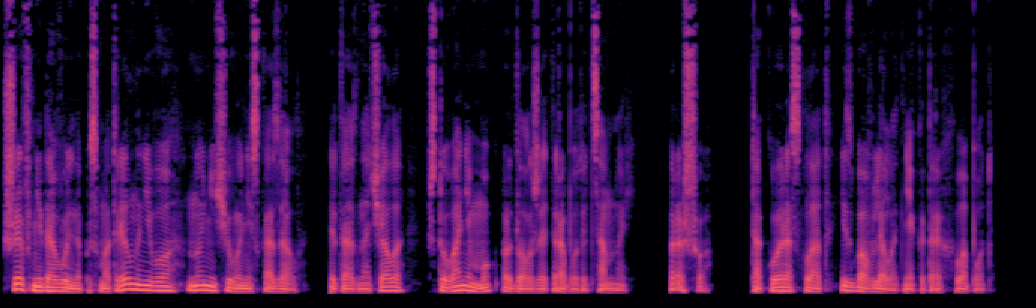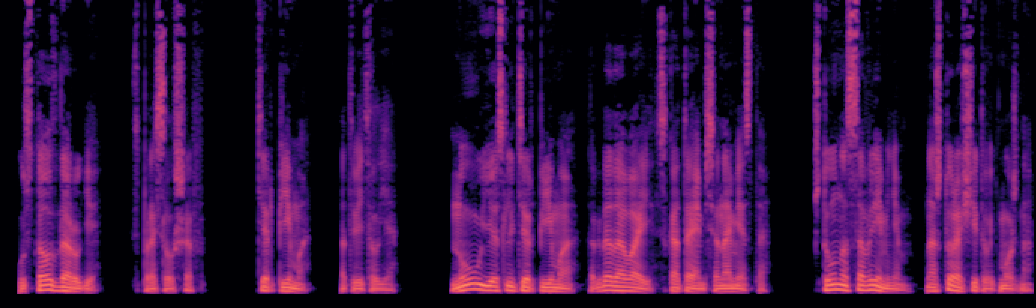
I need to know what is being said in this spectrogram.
Шеф недовольно посмотрел на него, но ничего не сказал. Это означало, что Ваня мог продолжать работать со мной. Хорошо. Такой расклад избавлял от некоторых хлопот. «Устал с дороги?» — спросил шеф. «Терпимо», — ответил я. «Ну, если терпимо, тогда давай скатаемся на место. Что у нас со временем? На что рассчитывать можно?»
